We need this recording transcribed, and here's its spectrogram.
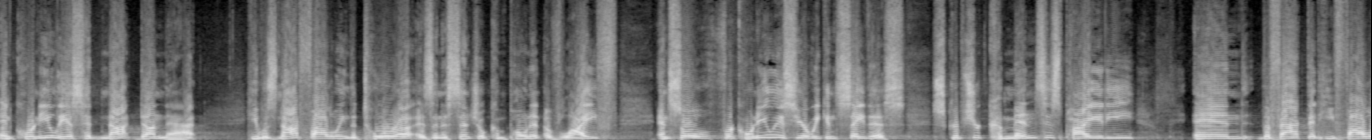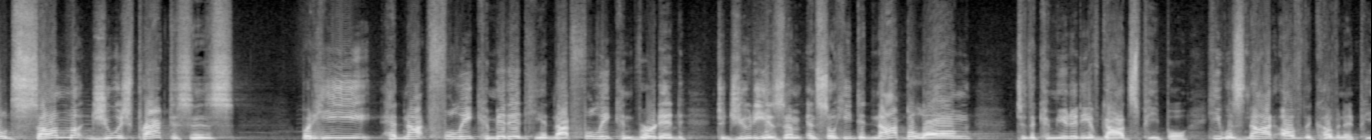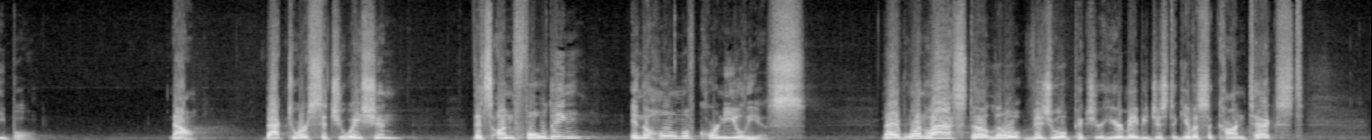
And Cornelius had not done that. He was not following the Torah as an essential component of life. And so for Cornelius here, we can say this Scripture commends his piety and the fact that he followed some Jewish practices, but he had not fully committed, he had not fully converted to Judaism, and so he did not belong to the community of God's people. He was not of the covenant people. Now, back to our situation that's unfolding in the home of Cornelius. Now, I have one last uh, little visual picture here, maybe just to give us a context.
